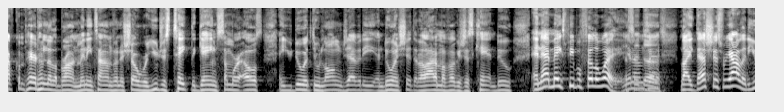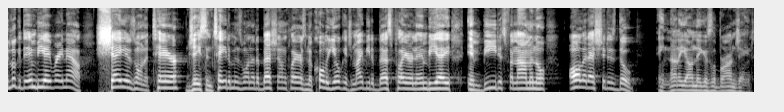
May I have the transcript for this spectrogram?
I've compared him to LeBron many times on the show where you just take the game somewhere else and you do it through longevity and doing shit that a lot of motherfuckers just can't do. And that makes people feel away. You Yes, know what I'm saying? does. Like, that's just reality. You look at the NBA right now, Shai is on a tear. Jayson Tatum is one of the best young players. Nikola Jokic might be the best player in the NBA. Embiid is phenomenal. All of that shit is dope. Ain't none of y'all niggas LeBron James.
